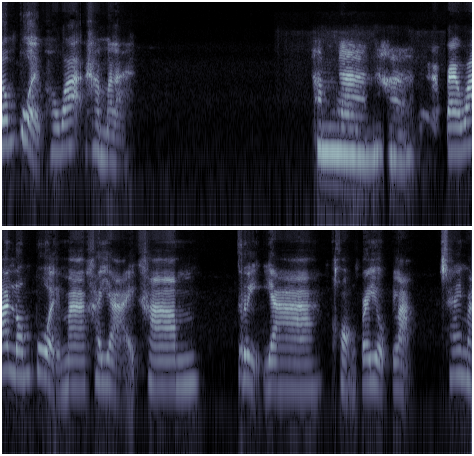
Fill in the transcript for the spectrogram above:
ล้มป่วยเพราะว่าทำอะไรทำงานค่ะ แปลว่าล้มป่วยมาขยายคำกริยาของประโยคหลัก ใช่ไหม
